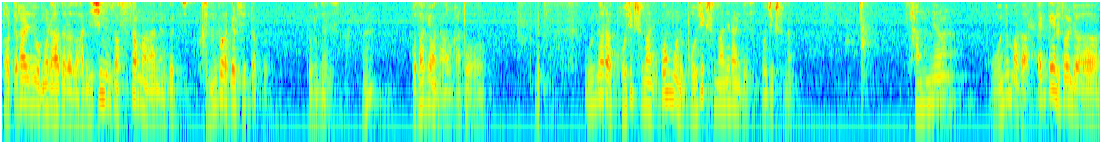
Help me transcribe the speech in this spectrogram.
돌대가리고 뭘 하더라도 한 20년 동안 수산만 하면 그 지- 전문가가 될 수 있다고 그 분야에서. 응? 고등학교만 나오고 가도. 근데 우리나라 보직순환 공무원은 보직순환이라는 게 있어 보직순환. 3년 5년마다 뺑뺑이를 돌려.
